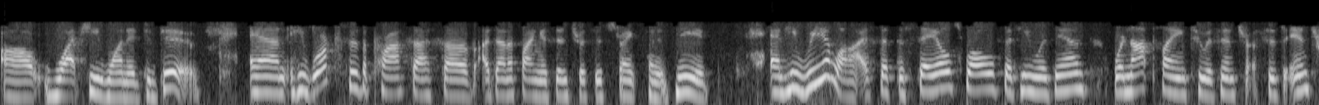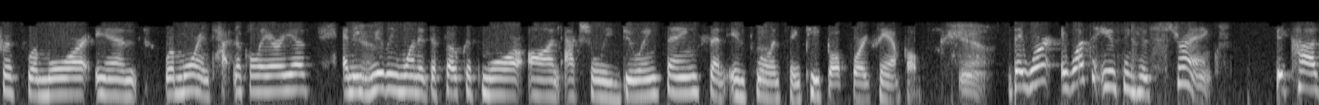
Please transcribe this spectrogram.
uh, what he wanted to do. And he worked through the process of identifying his interests, his strengths, and his needs. And he realized that the sales roles that he was in were not playing to his interests. His interests were more in were more in technical areas, and he yeah. really wanted to focus more on actually doing things and influencing people. For example, yeah, they weren't. It wasn't using his strengths because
